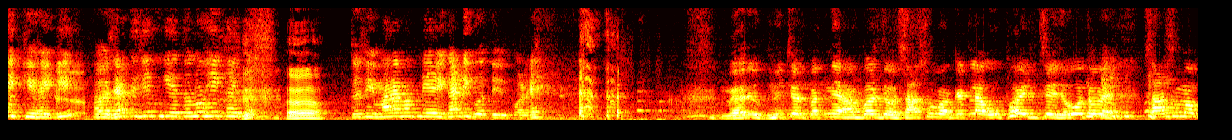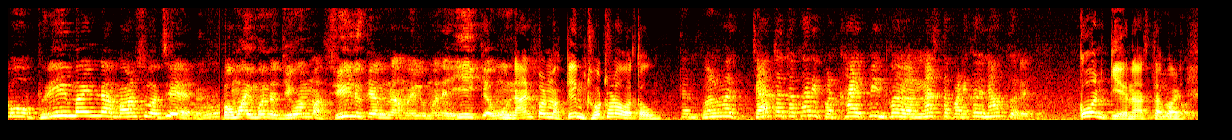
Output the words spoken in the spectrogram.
શીખી હઈ હવે જાતે જિંદગી તો ન શીખાય તો. હા મારા બાપને એવી ગાડી ગોતવી પડે. મારી ફ્યુચર પત્ની સાંભળજો સાસુમાં કેટલા ઉફાઈન છે જોવો તમે. સાસુમાં બહુ ફ્રી માઇન્ડ ના માણસો છે. પણ મય મને જીવનમાં શીલ્ડ કેમ ના મળ્યું? મને ઈ કે હું નાનપણમાં કેમ ઠોઠડો હતો? તને ભણવા જાતો તો ખરી પણ ખાઈ પીને નાસ્તા પાણી કરીને આવતો રહેતો. કોણ કે નાસ્તા પાણી?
